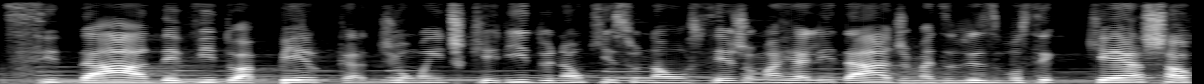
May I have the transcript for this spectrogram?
se dá devido à perca de um ente querido, não que isso não seja uma realidade, mas às vezes você quer achar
